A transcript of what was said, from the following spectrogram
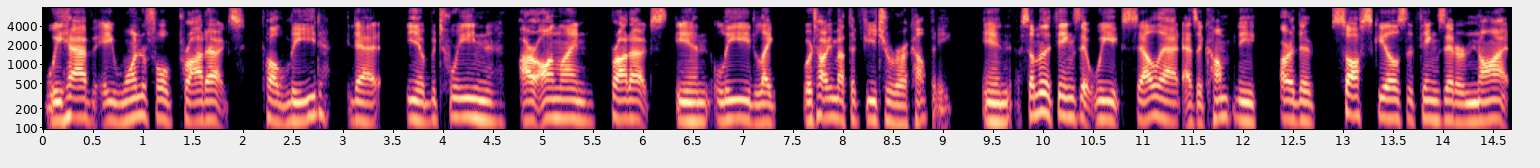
We have a wonderful product called Lead that, you know, between our online products and Lead, like we're talking about the future of our company And some of the things that we excel at as a company are the soft skills, the things that are not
